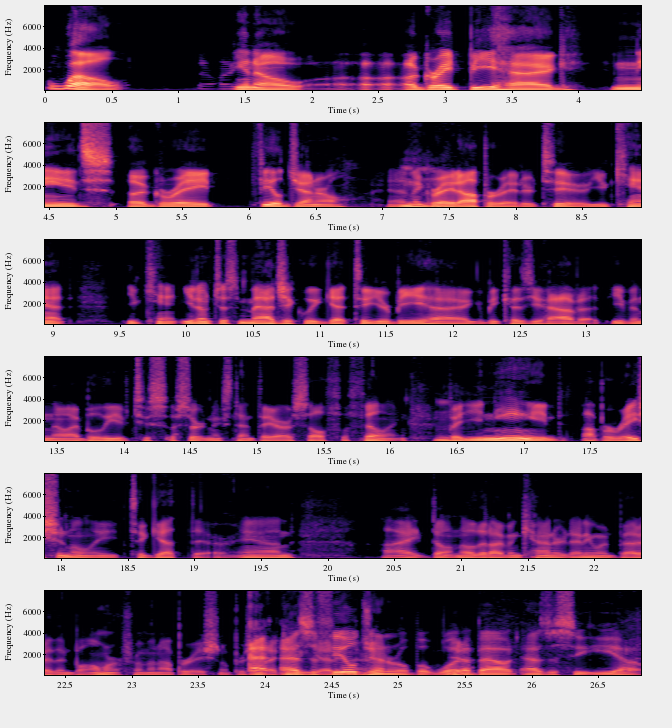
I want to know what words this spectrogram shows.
Well, you know, a, a- a great BHAG needs a great field general and a mm-hmm. great operator too. You can't you can't you don't just magically get to your BHAG because you have it, even though I believe to a certain extent they are self-fulfilling. But you need operationally to get there and I don't know that I've encountered anyone better than Ballmer from an operational perspective. as a field general, but what Yeah. about as a CEO?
